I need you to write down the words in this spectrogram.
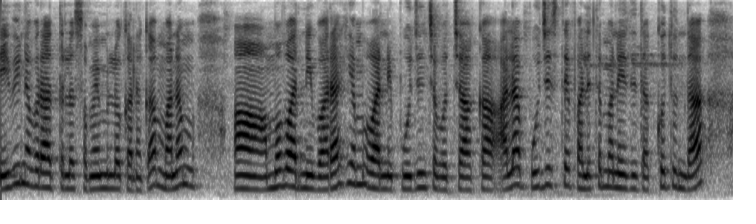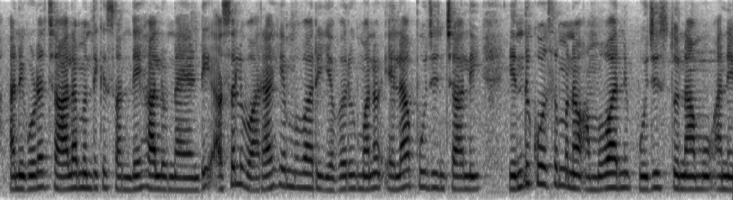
దేవీ నవరాత్రుల సమయంలో కనుక మనం అమ్మవారిని వరాహి అమ్మవారిని పూజించవచ్చా అక్క? అలా పూజిస్తే ఫలితం అనేది దక్కుతుందా అని కూడా చాలామందికి సందేహాలు ఉన్నాయండి. అసలు వరాహి అమ్మవారు ఎవరు? మనం ఎలా పూజించాలి? ఎందుకోసం మనం అమ్మవారిని పూజిస్తున్నాము అనే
